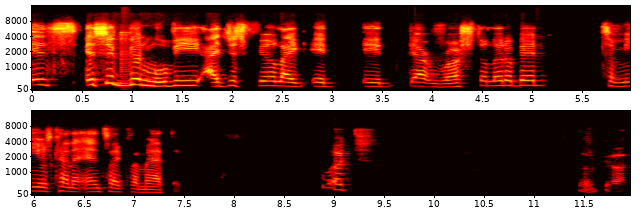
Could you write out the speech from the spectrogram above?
it's it's a good movie. I just feel like it it got rushed a little bit. To me, it was kind of anticlimactic. what? Oh god.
